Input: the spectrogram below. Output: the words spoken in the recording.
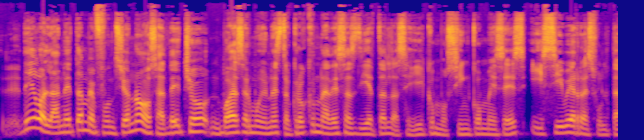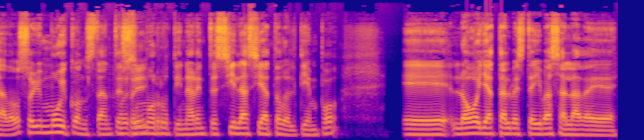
Digo, la neta me funcionó. O sea, de hecho, voy a ser muy honesto. Creo que una de esas dietas la seguí como cinco meses y sí ve resultados. Soy muy constante, pues soy muy rutinario, entonces sí la hacía todo el tiempo. Eh, luego ya tal vez te ibas a la de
